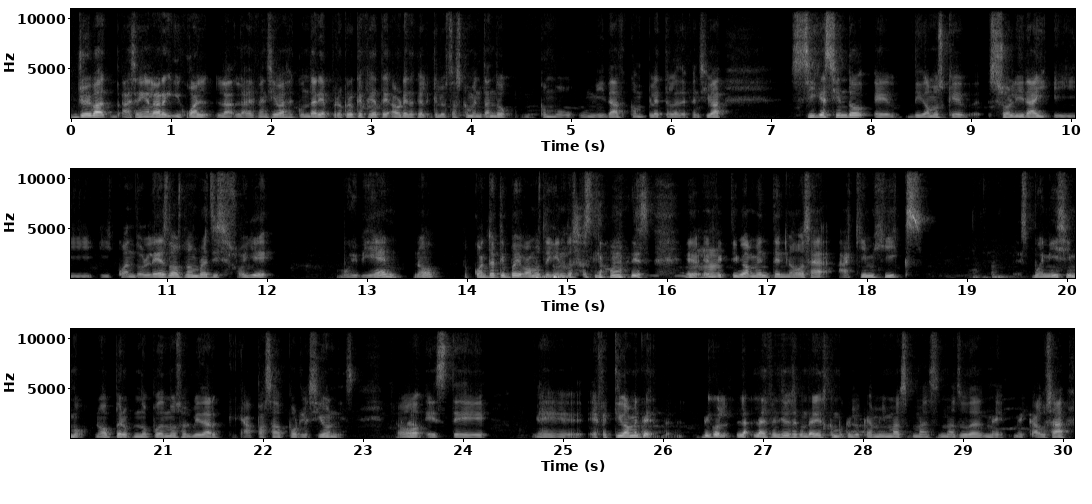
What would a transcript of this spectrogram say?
Yo iba a señalar igual la, defensiva secundaria, pero creo que fíjate, ahorita que, lo estás comentando como unidad completa la defensiva, sigue siendo, digamos que sólida y, y, cuando lees los nombres dices, oye, muy bien, ¿no? ¿Cuánto tiempo llevamos leyendo esos nombres? E, efectivamente, ¿no? O sea, Kim Hicks es buenísimo, ¿no? Pero no podemos olvidar que ha pasado por lesiones, ¿no? Este, eh, efectivamente, digo, la, defensiva secundaria es como que lo que a mí más, más, más dudas me, causa,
